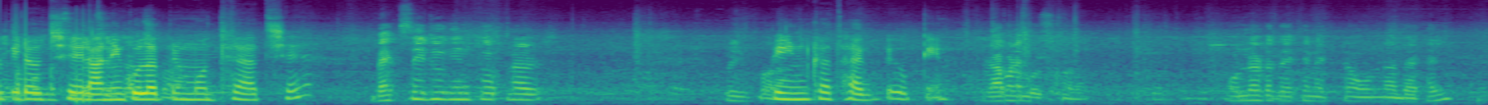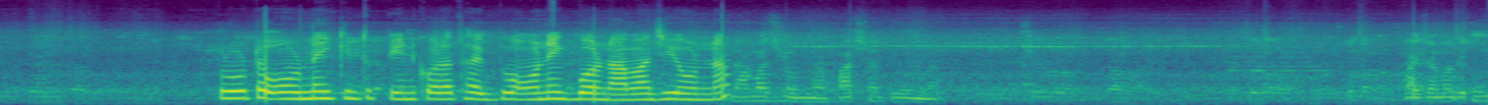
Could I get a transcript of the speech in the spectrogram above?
এটা হচ্ছে রানী গোলাপের মধ্যে আছে। ব্যাক সাইডেও কিন্তু আপনার। প্রিন্টটা থাকবে ওকে। রাবার করা। অন্যটা দেখেন একটা অন্য দেখাই। পুরোটা ওড়নাই কিন্তু প্রিন্ট করা থাকবে অনেক বড় নামাজি ওড়না। নামাজি অন্য পাঁচ অন্য পায়জামা দেখুন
